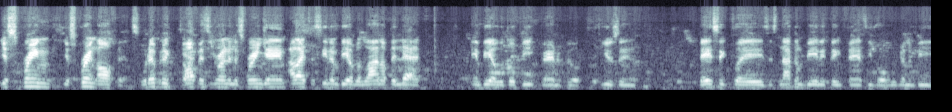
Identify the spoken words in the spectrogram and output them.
your spring your spring offense, whatever the Yeah. offense you run in the spring game. I like to see them be able to line up in that and be able to go beat Vanderbilt using basic plays. It's not going to be anything fancy, but we're going to be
